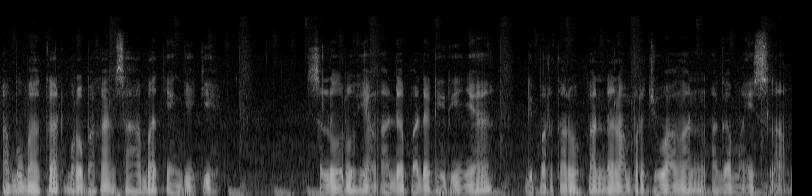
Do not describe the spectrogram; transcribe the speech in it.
Abu Bakar merupakan sahabat yang gigih. Seluruh yang ada pada dirinya dipertaruhkan dalam perjuangan agama Islam.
